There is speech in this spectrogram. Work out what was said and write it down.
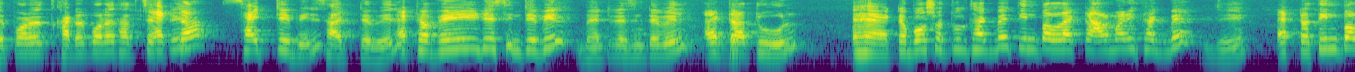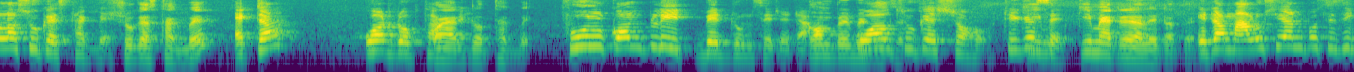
এরপরে খাটের পরে থাকছে একটা সাইড টেবিল সাইড টেবিল একটা very dressing table vanity dressing table একটা টুল হ্যাঁ একটা বসার টুল থাকবে তিন পাল্লা একটা আলমারি থাকবে জি। একটা তিন পাল্লা সুকেস থাকবে। সুকেস থাকবে। একটা ওয়ার্ডরোব থাকবে। ওয়ারড্রোব থাকবে। ফুল কমপ্লিট বেডরুম সেট এটা। Bedroom wall. সুকেস সহ ঠিক আছে? কি ম্যাটেরিয়াল এটাতে? এটা মালয়েশিয়ান প্রসেসিং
